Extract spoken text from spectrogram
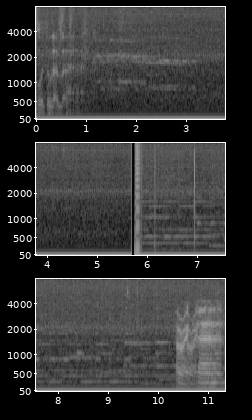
for the left hand. All right, and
